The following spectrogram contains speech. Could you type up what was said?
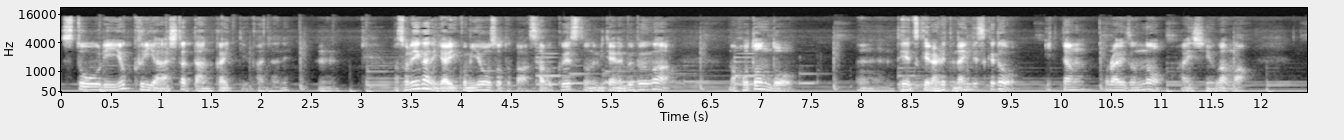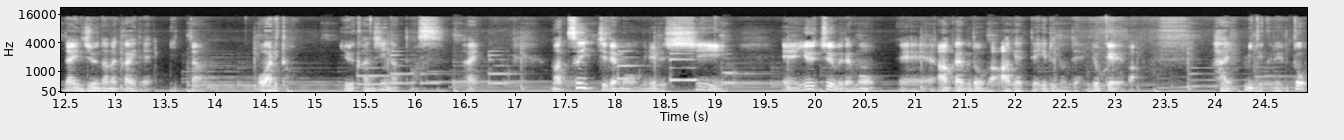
ストーリーをクリアした段階っていう感じだね。うん。まあ、それ以外のやり込み要素とか、サブクエストみたいな部分は、まあ、ほとんど、うん、手つけられてないんですけど、一旦ホライゾンの配信は、まあ、第17回で一旦終わりという感じになってます。はい。まあ、Twitch でも見れるし、えー、YouTube でも、えー、アーカイブ動画上げているので、よければ、はい、見てくれると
